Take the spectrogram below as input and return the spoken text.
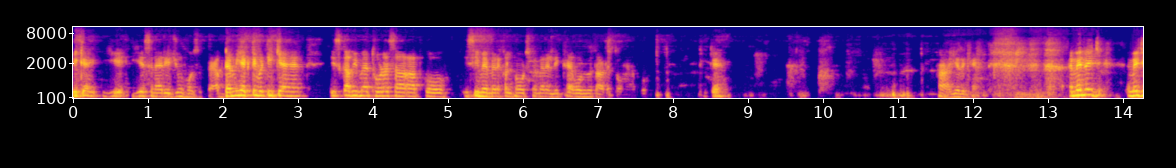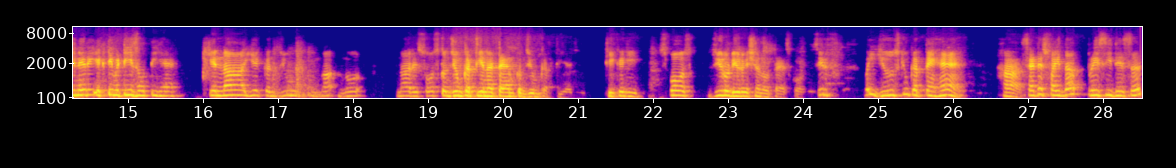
ठीक है? ये ये सिनेरियो यूँ हो सकता है। अब डमी एक्टिविटी क्या है? इसका भी मैं थोड़ा सा आपको इसी में, मेरे ख्याल नोट्स में मैंने लिखा है, वो भी बता देता हूँ आपको। ठीक है? हाँ ये देखें। इमेजिनरी एक्टिविटीज़ होती है कि ना ये कंज्यूम ना नो रिसोर्स कंज्यूम करती है, ना टाइम कंज्यूम करती है जी। ठीक है जी? सपोज़ ज़ीरो ड्यूरेशन होता है इसको। सिर्फ़, भाई यूज़ क्यों करते हैं? हाँ सेटिस्फाई द प्रेसिडेसर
